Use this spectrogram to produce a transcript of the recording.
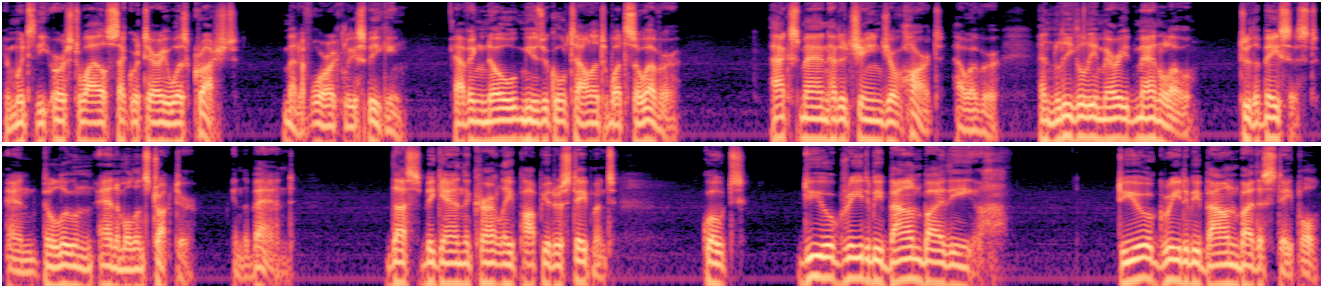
in which the erstwhile secretary was crushed metaphorically speaking, having no musical talent whatsoever. Axeman had a change of heart, however, and legally married Manilow to the bassist and balloon animal instructor in the band. Thus began the currently popular statement quote, Do you agree to be bound by the. Do you agree to be bound by the staple?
